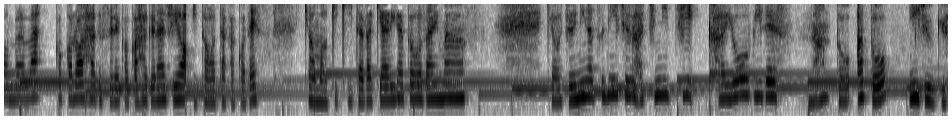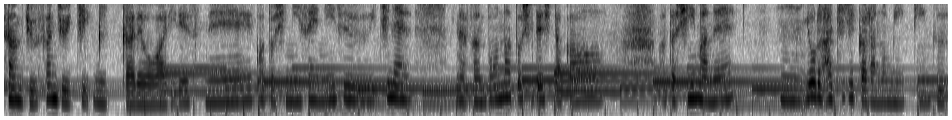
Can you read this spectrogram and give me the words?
こんばんは。心をハグするココハグラジオ伊藤孝子です。今日もお聞きいただきありがとうございます。今日12月28日火曜日です。なんとあと293031 3日で終わりですね。今年2021年。皆さんどんな年でしたか？私今ね、うん、夜8時からのミーティング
